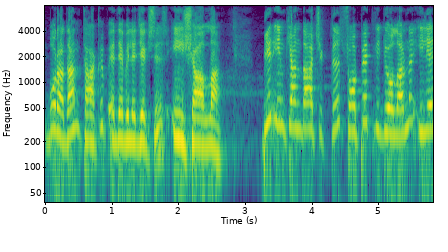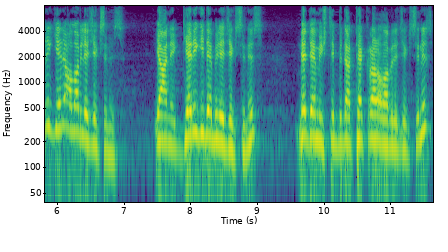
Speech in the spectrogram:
buradan takip edebileceksiniz inşallah. Bir imkan daha çıktı. Sohbet videolarını ileri geri alabileceksiniz. Yani geri gidebileceksiniz. Ne demişti bir de tekrar alabileceksiniz.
